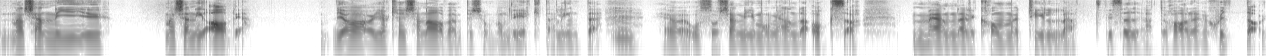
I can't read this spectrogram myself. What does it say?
man känner ju, man känner ju av det. Jag, jag kan känna av en person om det är äkta eller inte. Mm. Eh, Och så känner ju många andra också. Men när det kommer till att vi säger att du har en skitdag.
